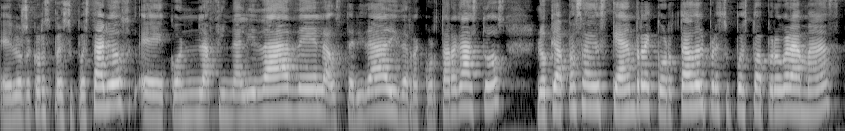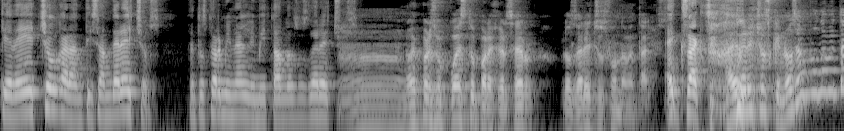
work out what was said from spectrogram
Eh, los recortes presupuestarios eh, con la finalidad de la austeridad y de recortar gastos, lo que ha pasado es que han recortado el presupuesto a programas que de hecho garantizan derechos. Entonces terminan limitando esos derechos. Mm, no hay presupuesto para ejercer los derechos fundamentales. Exacto. ¿Hay derechos que no sean fundamentales?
